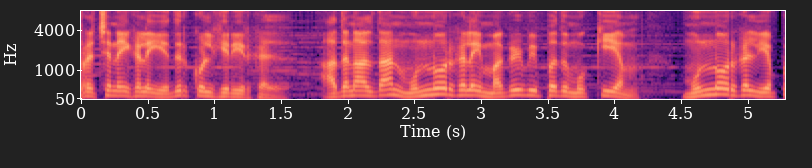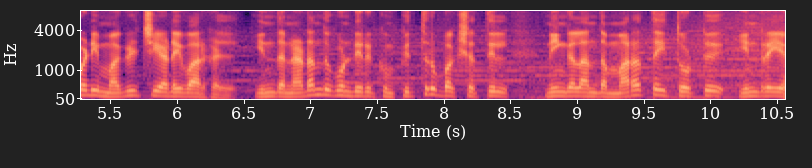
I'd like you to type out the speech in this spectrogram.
பிரச்சனைகளை எதிர்கொள்கிறீர்கள். அதனால்தான் முன்னோர்களை மகிழ்விப்பது முக்கியம். முன்னோர்கள் எப்படி மகிழ்ச்சி அடைவார்கள்? இந்த நடந்து கொண்டிருக்கும் பித்ருபக்ஷத்தில் நீங்கள் அந்த மரத்தை தொட்டு இன்றைய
